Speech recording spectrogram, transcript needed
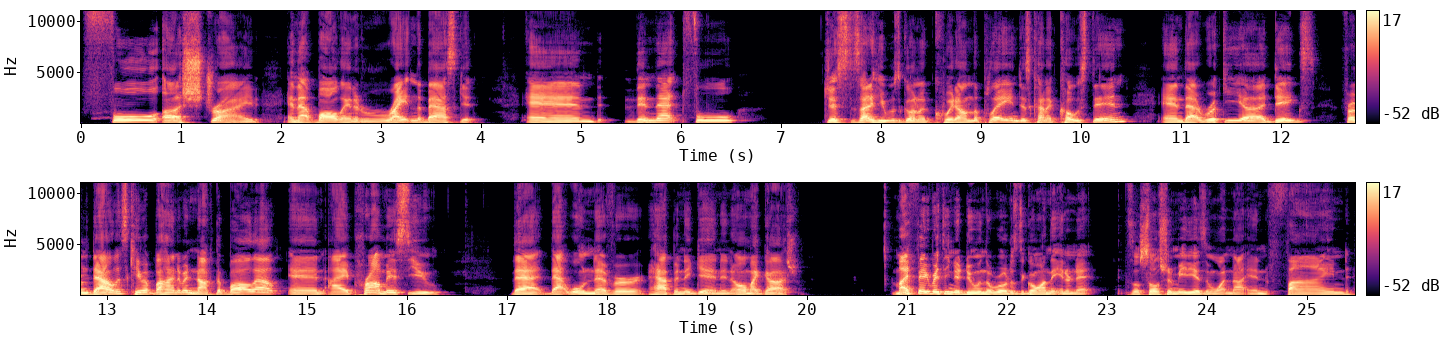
full uh, stride, and that ball landed right in the basket. And then that fool just decided he was going to quit on the play and just kind of coast in. And that rookie uh, Diggs from Dallas came up behind him and knocked the ball out. And I promise you, that that will never happen again. And oh my gosh, my favorite thing to do in the world is to go on the internet, so social medias and whatnot, and find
